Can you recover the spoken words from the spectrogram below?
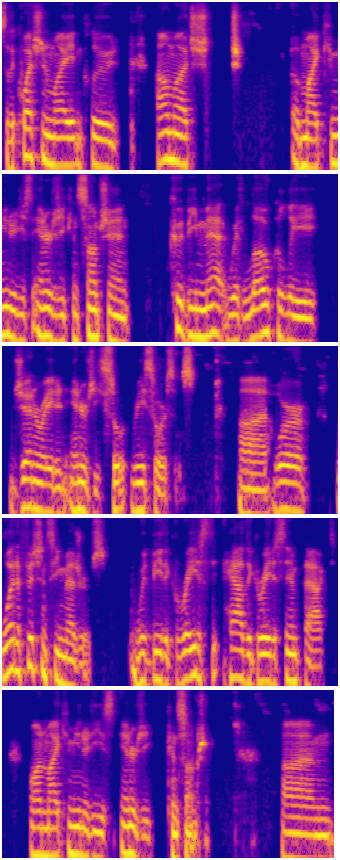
So the question might include how much of my community's energy consumption could be met with locally generated energy so resources, uh, or what efficiency measures would be the greatest have the greatest impact on my community's energy consumption. Um,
